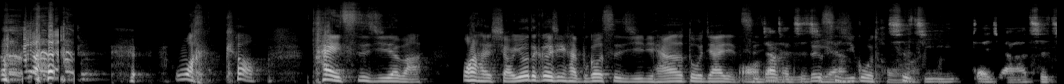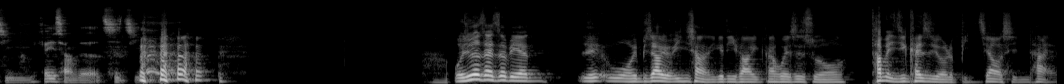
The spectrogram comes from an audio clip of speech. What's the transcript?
哇靠，太刺激了吧！哇，小优的个性还不够刺激，你还要多加一点刺激，这样才刺激啊！刺激过头，刺激再加刺激，非常的刺激。我觉得在这边，我比较有印象的一个地方，应该会是说，他们已经开始有了比较心态了，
